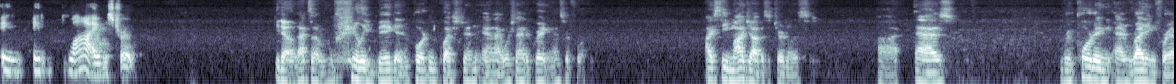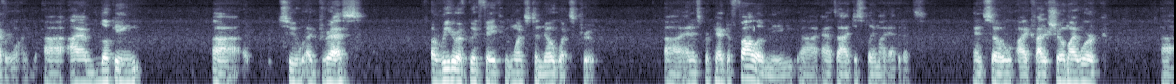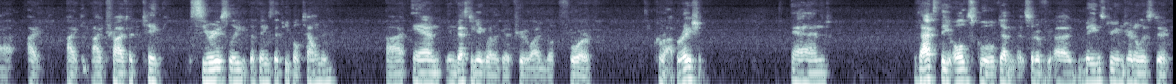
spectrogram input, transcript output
a, a lie was true? You know, that's a really big and important question, and I wish I had a great answer for it. I see my job as a journalist uh, as reporting and writing for everyone. Uh, I am looking uh, to address a reader of good faith who wants to know what's true uh, and is prepared to follow me uh, as I display my evidence. And so I try to show my work. Uh, I, I, I try to take seriously the things that people tell me uh, and investigate whether they're true. I look for corroboration. And that's the old school sort of uh, mainstream journalistic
